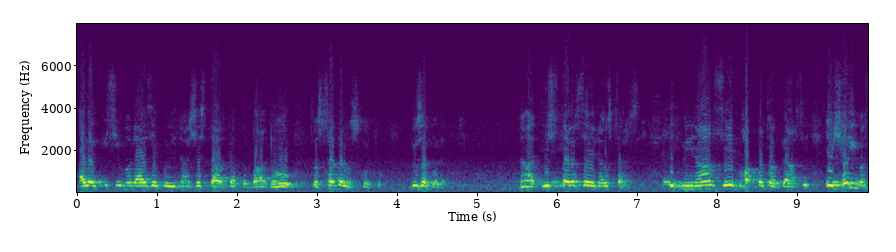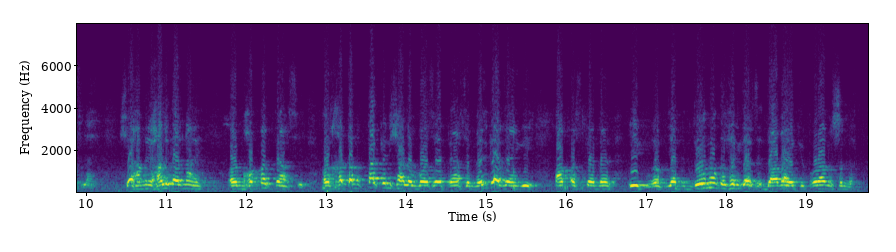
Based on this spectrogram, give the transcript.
اگر کسی مناظر کوئی ناشستہ حرکت بات ہو تو صدر اس کو چپ دوسرا کو لگ نہ اس طرف سے، نہ اس طرف سے۔ اطمینان سے محبت اور پیار سے۔ ایک شرعی مسئلہ ہے۔ شاید ہمیں حل کرنا ہے اور محبت پیار سے۔ اور ختم تک انشاءاللہ بہت سارے پیار سے مل کر جائیں گے۔ آپس کے اندر ایک جب دونوں کو پھر دعویٰ ہے کہ قرآن و سنت۔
